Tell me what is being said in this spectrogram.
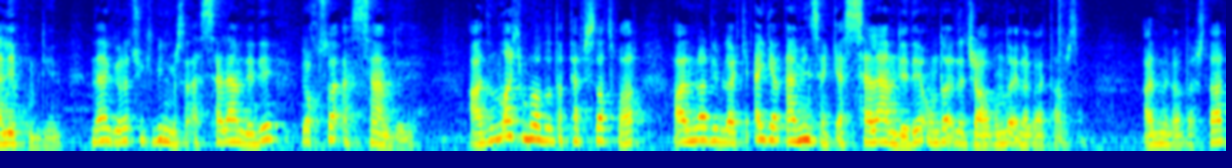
aleykum deyin. Nəyə görə? Çünki bilmirsən, əssəlam dedi, yoxsa əssəm dedi. Aydın, lakin burada da təfsilat var. Alimlər deyiblər ki, əgər əminsən ki, əssəlam dedi, onda elə cavabında elə qaytarırsan. Aydın qardaşlar,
